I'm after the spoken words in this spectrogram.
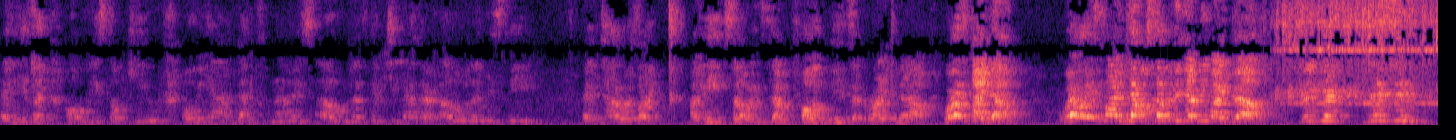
and he's like, "Oh, he's so cute. Oh yeah, that's nice. Oh, let's get together. Oh, let me see." And Tyler's like, "I need so and so. Paul needs it right now. Where's my bell? Where is my bell? Somebody get me my bell because this is."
